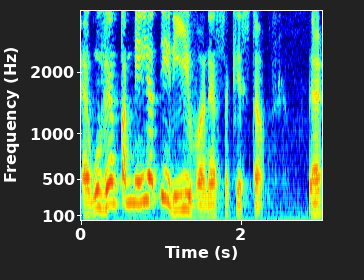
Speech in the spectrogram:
é, o governo está meio à deriva nessa questão. Né?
